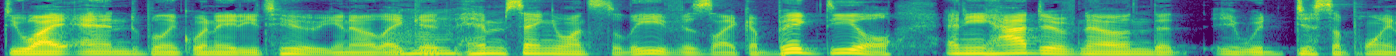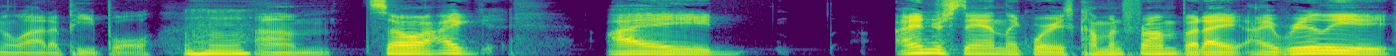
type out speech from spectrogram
do i end blink 182 you know like it, Mhm. him saying he wants to leave is like a big deal and he had to have known that it would disappoint a lot of people Mhm. um so i i i understand like where he's coming from but i i really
